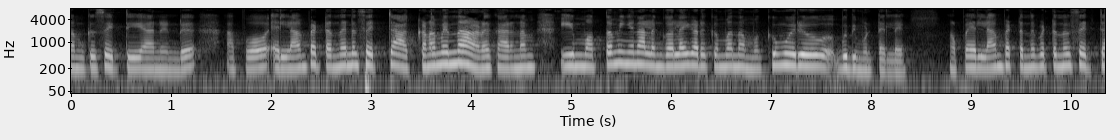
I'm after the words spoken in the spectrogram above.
നമുക്ക് സെറ്റ് ചെയ്യാനുണ്ട്. അപ്പോൾ എല്ലാം പെട്ടെന്ന് തന്നെ സെറ്റ് ആക്കണമെന്നാണ്. കാരണം ഈ മൊത്തം ഇങ്ങനെ അലങ്കോലായി കിടക്കുമ്പോൾ നമുക്കും ഒരു ബുദ്ധിമുട്ടല്ലേ? അപ്പോൾ എല്ലാം പെട്ടെന്ന് പെട്ടെന്ന് സെറ്റ്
